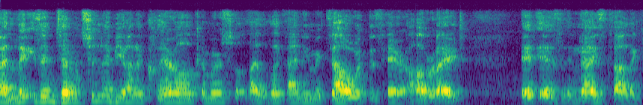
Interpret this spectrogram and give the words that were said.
Uh, ladies and gentlemen, shouldn't I be on a Clairol commercial? I look like Andie MacDowell with this hair. All right. It is nice, darlings.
